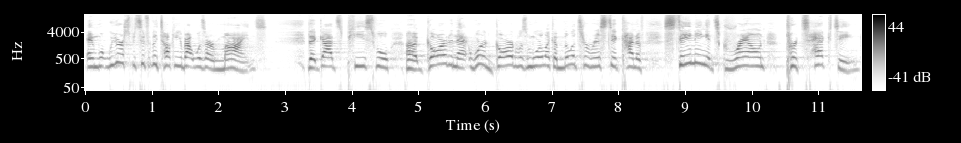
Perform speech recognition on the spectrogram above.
and what we were specifically talking about was our minds. That God's peace will uh, guard, and that word guard was more like a militaristic kind of standing its ground, protecting.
